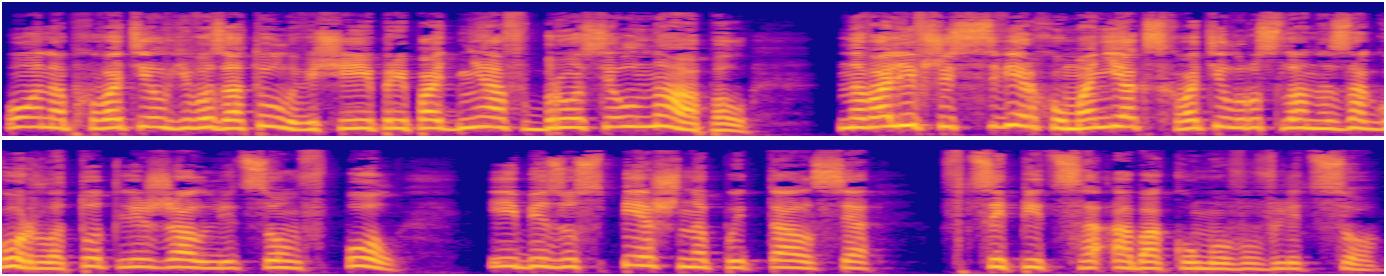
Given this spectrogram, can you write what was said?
Он обхватил его за туловище и приподняв, бросил на пол. Навалившись сверху, маньяк схватил Руслана за горло. Тот лежал лицом в пол и безуспешно пытался вцепиться Абакумову в лицо.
